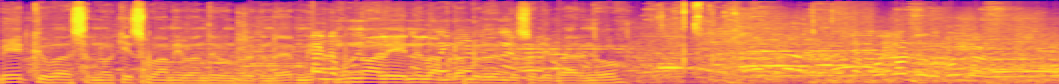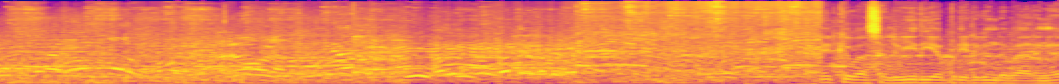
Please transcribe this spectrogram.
மேற்கு வாசல் நோக்கி சுவாமி வந்து கொண்டிருக்கின்றார். முன்னாலே என்னெல்லாம் இடம்பெறுது என்று சொல்லி பாருங்க. மேற்கு வாசல் வீதி எப்படி இருக்குன்னு பாருங்க.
